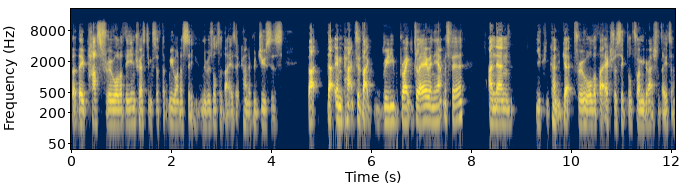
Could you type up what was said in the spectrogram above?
but they pass through all of the interesting stuff that we want to see. And the result of that is it kind of reduces that, that impact of that really bright glare in the atmosphere. And then you can kind of get through all of that extra signal from your actual data.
